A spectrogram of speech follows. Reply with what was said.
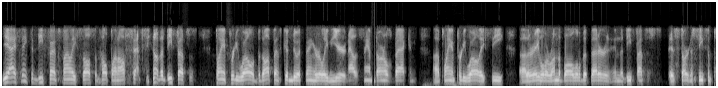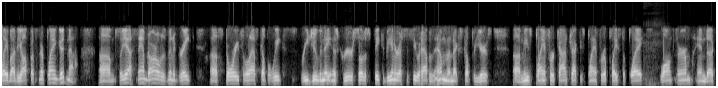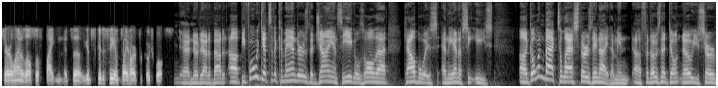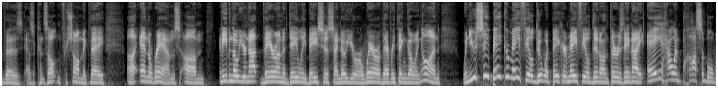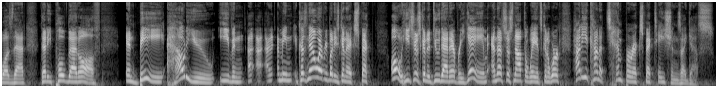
Yeah, I think the defense finally saw some help on offense. You know, the defense was playing pretty well, but the offense couldn't do a thing early in the year. Now that Sam Darnold's back and uh, playing pretty well, they see uh, they're able to run the ball a little bit better, and the defense is, is starting to see some play by the offense, and they're playing good now. Um, so yeah, Sam Darnold has been a great uh, story for the last couple of weeks, rejuvenating his career, so to speak. It'd be interested to see what happens to him in the next couple of years. Um, he's playing for a contract. He's playing for a place to play long term, and uh, Carolina's also fighting. It's uh, it's good to see him play hard for Coach Wilks. Yeah, no doubt about it. Uh, before we get to the Commanders, the Giants, the Eagles, all that, Cowboys, and the NFC East. Uh, going back to last Thursday night, I mean, uh, for those that don't know, you serve as, as a consultant for Sean McVay uh, and the Rams. Um, and even though you're not there on a daily basis, I know you're aware of everything going on. When you see Baker Mayfield do what Baker Mayfield did on Thursday night, A, how impossible was that that he pulled that off? And B, how do you even, I, I, I mean, because now everybody's going to expect, oh, he's just going to do that every game, and that's just not the way it's going to work. How do you kind of temper expectations, I guess?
